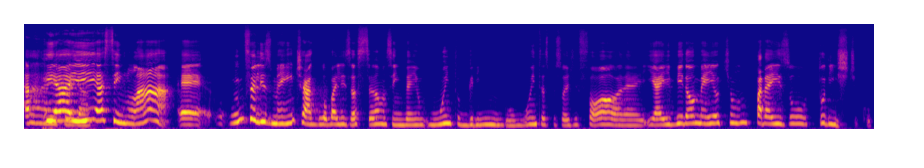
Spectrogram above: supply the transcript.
Ai, e aí, legal. assim, lá, é, infelizmente, a globalização, assim, veio muito gringo, muitas pessoas de fora, e aí virou meio que um paraíso turístico.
